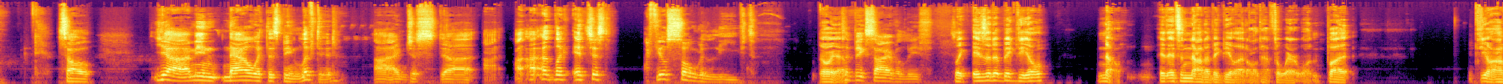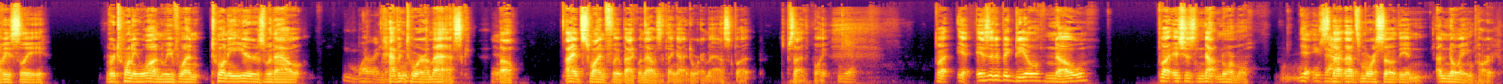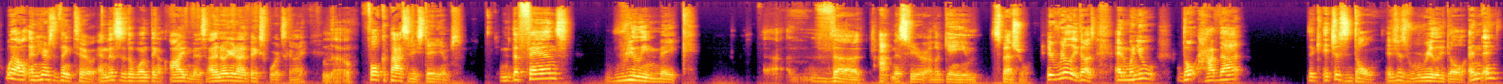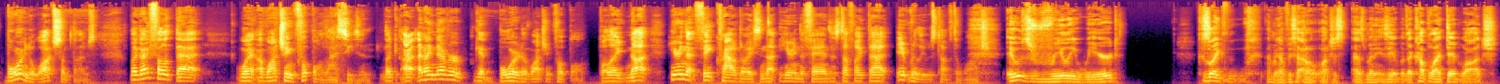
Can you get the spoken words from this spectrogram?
So, yeah, I mean, now with this being lifted, I'm just, uh, I, I, I like, it's just, I feel so relieved. Oh, yeah, It's a big sigh of relief. It's like, is it a big deal? No. It, it's not a big deal at all to have to wear one. But, you know, obviously, we're 21. We've went 20 years without Wearing having to wear a mask. Yeah. Well, I had swine flu back when that was a thing. I had to wear a mask, but it's beside the point. Yeah. But yeah, is it a big deal? No, but it's just not normal. Yeah, So exactly. that, that's more so the an- annoying part. well, and here's the thing too, and this is the one thing I miss. I know you're not a big sports guy. No, Full capacity stadiums. The fans really make uh, the atmosphere of a game special. It really does. And when you don't have that, like it's just dull. It's just really dull and and boring to watch sometimes. Like I felt that when I'm watching football last season. Like I and I never get bored of watching football. But like not hearing that fake crowd noise and not hearing the fans and stuff like that, it really was tough to watch. it was really weird. Cause like, I mean, obviously I don't watch as, as many as you, but the couple I did watch,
